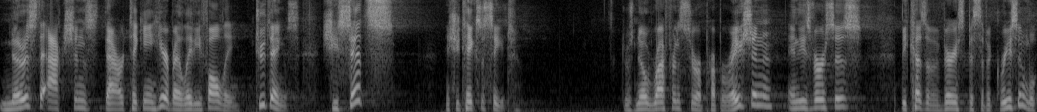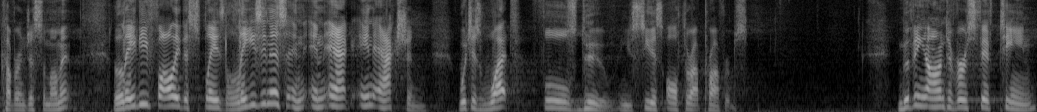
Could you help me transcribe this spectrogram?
Notice the actions that are taken here by Lady Folly. Two things. She sits and she takes a seat. There's no reference to her preparation in these verses because of a very specific reason we'll cover in just a moment. Lady Folly displays laziness in, in, in action, which is what fools do. And you see this all throughout Proverbs. Moving on to verse 15,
